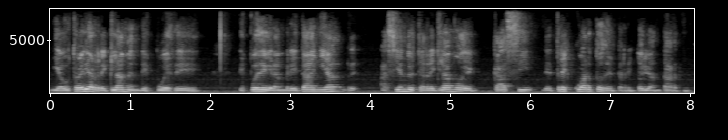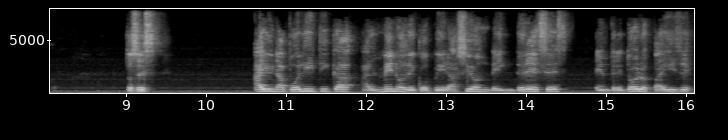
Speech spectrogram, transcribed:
y Australia reclamen después de, después de Gran Bretaña, haciendo este reclamo de casi de tres cuartos del territorio antártico. Entonces, hay una política al menos de cooperación de intereses entre todos los países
